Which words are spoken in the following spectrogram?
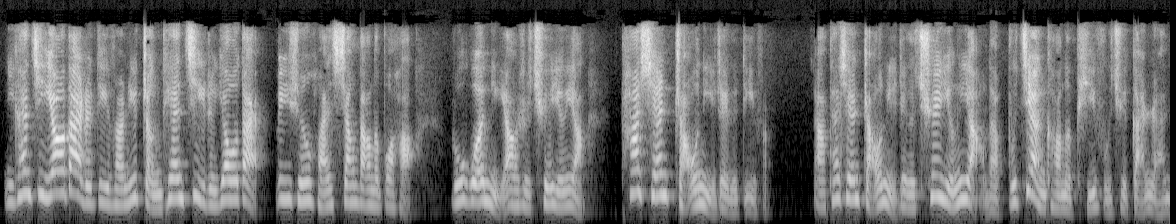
你看系腰带的地方，你整天系着腰带，微循环相当的不好。如果你要是缺营养，它先找你这个地方，啊，他先找你这个缺营养的不健康的皮肤去感染。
